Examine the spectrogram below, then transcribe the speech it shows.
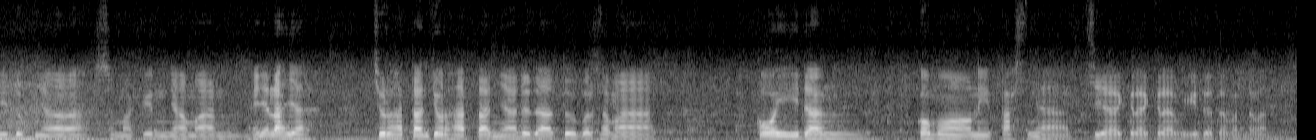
hidupnya semakin nyaman. Inilah ya curhatan-curhatannya Dedatu bersama koi dan komunitasnya. Ya kira-kira begitu teman-teman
